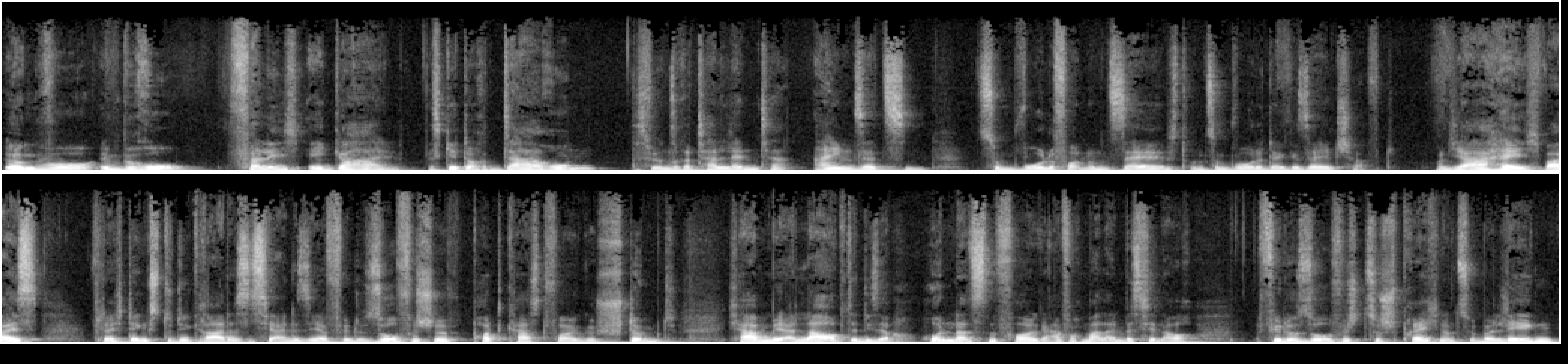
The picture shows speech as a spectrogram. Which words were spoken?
irgendwo im Büro. Völlig egal. Es geht doch darum, dass wir unsere Talente einsetzen zum Wohle von uns selbst und zum Wohle der Gesellschaft. Und ja, hey, ich weiß, vielleicht denkst du dir gerade, es ist ja eine sehr philosophische Podcast-Folge. Stimmt. Ich habe mir erlaubt, in dieser hundertsten Folge einfach mal ein bisschen auch philosophisch zu sprechen und zu überlegen,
